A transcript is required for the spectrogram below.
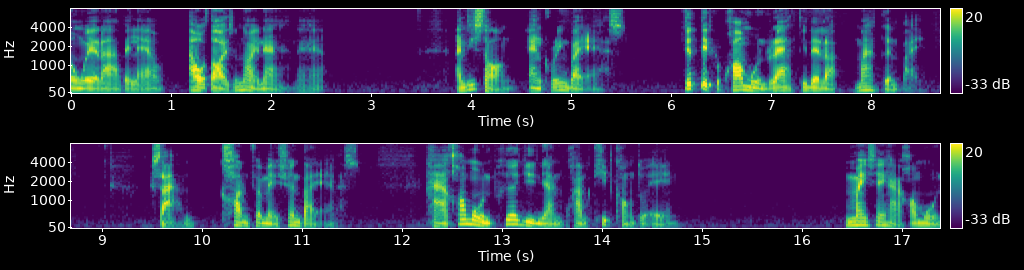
ลงเวลาไปแล้ว เอาต่อยสักหน่อยนะนะฮะ อันที่ 2 anchoring bias ยึดติดกับข้อมูลแรกที่ได้รับมากเกินไป 3. confirmation bias หาข้อมูลเพื่อยืนยันความคิดของตัวเอง ไม่ใช่หาข้อมูล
